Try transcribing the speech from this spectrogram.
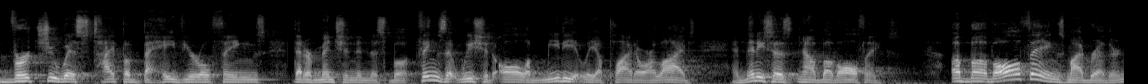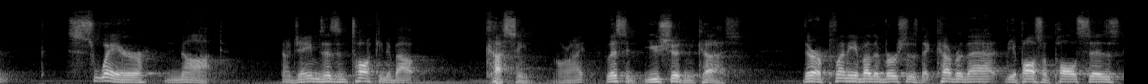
virtuous type of behavioral things that are mentioned in this book, things that we should all immediately apply to our lives. And then he says, Now, above all things, above all things, my brethren, swear not. Now, James isn't talking about cussing, all right? Listen, you shouldn't cuss. There are plenty of other verses that cover that. The Apostle Paul says,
